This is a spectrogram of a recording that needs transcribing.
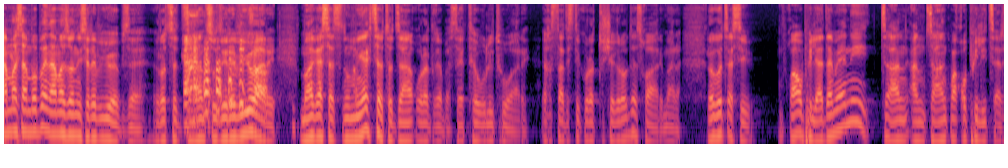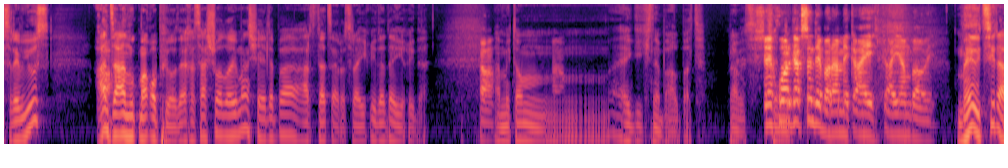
ამას ამბობენ Amazon-ის რევიუებზე, როცა ძალიან ცუდი რევიუ არის, მაგასაც ნუ მიაქცევთო ძალიან ყურადღებას, ერთეული თუ არის. ეხლა სტატისტიკურად თუ შეგროვ და სხვა არის, მაგრამ როგორც წესი ყვაყოფილი ადამიანი ძალიან ან ძალიან ყვაყოფილი წერს რევიუს, ან ძალიან უკმაყოფილო და ეხლა საშუალო იმან შეიძლება არც დაწეროს რა იყიდა და იყიდა. ამიტომ ეგ იქნება ალბათ. რა ვიცი. შენ ხო არ გახსენდება რამე კაი, კაი ამბავი? მე ვიცი რა,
